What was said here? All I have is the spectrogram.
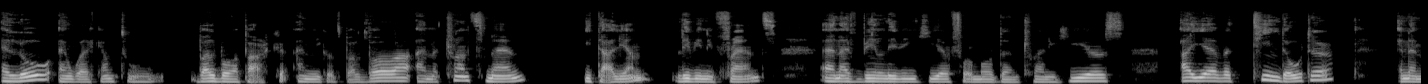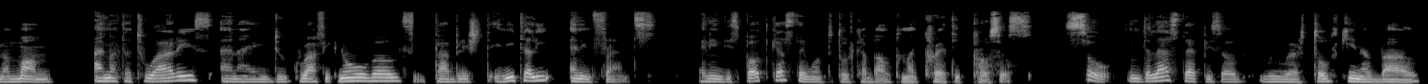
Hello and welcome to Balboa Park. I'm Nicoz Balboa. I'm a trans man, Italian, living in France, and I've been living here for more than 20 years. I have a teen daughter and I'm a mom. I'm a tattoo artist and I do graphic novels published in Italy and in France. And in this podcast, I want to talk about my creative process. So, in the last episode, we were talking about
